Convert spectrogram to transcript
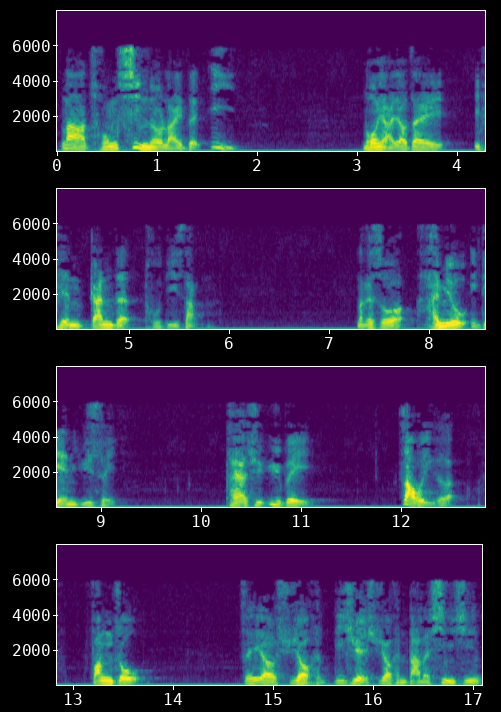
那从信而来的义。挪亚要在一片干的土地上，那个时候还没有一点雨水，他要去预备造一个方舟，这要需要很的确需要很大的信心。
